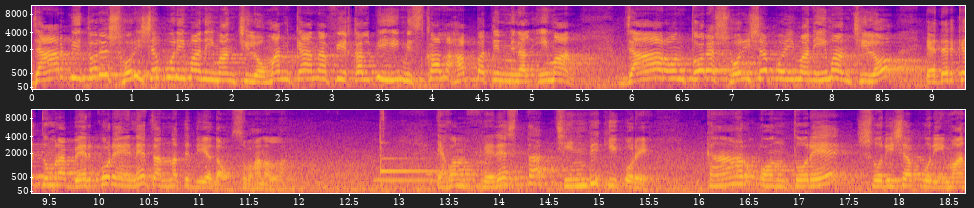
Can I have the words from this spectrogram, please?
যার ভিতরে সরিষা পরিমাণ ইমান ছিল, মান কানাফি কালবিহি মিসকাল হাব্বাতিন মিনাল ইমান যার অন্তরে সরিষা পরিমাণ ইমান ছিল, এদেরকে তোমরা বের করে এনে জান্নাতে দিয়ে দাও সুহান আল্লাহ এখন ফেরেস্তা চিনবে কি করে? কার অন্তরে সরিষা পরিমাণ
